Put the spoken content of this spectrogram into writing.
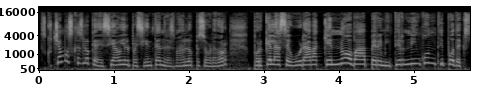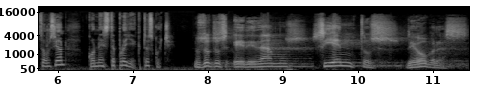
Escuchemos qué es lo que decía hoy el presidente Andrés Manuel López Obrador, porque él aseguraba que no va a permitir ningún tipo de extorsión con este proyecto. Escuche. Nosotros heredamos cientos de obras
